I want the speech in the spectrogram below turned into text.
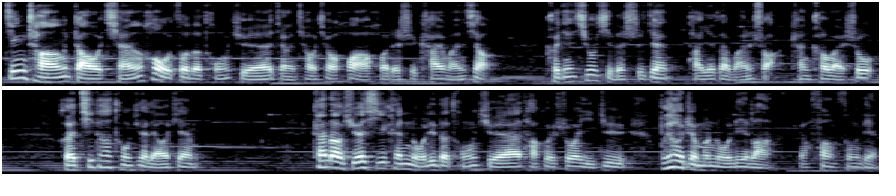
经常找前后座的同学讲悄悄话或者是开玩笑。课间休息的时间，他也在玩耍、看课外书，和其他同学聊天。看到学习很努力的同学，他会说一句：“不要这么努力了，要放松点。”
